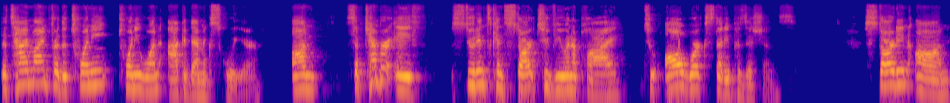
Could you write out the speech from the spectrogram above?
The timeline for the 2021 academic school year. On September 8th, students can start to view and apply to all work study positions. Starting on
